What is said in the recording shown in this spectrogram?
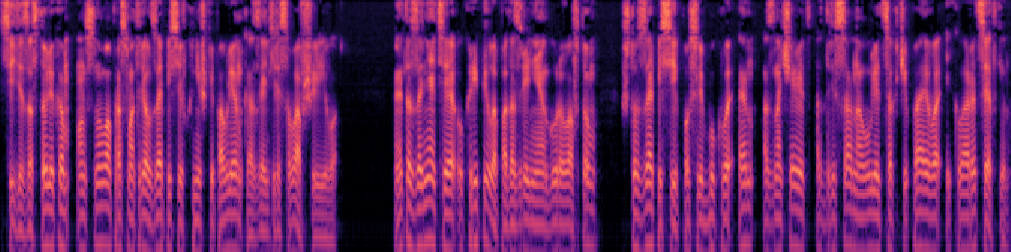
Сидя за столиком, он снова просмотрел записи в книжке Павленко, заинтересовавшие его. Это занятие укрепило подозрение Гурова в том, что записи после буквы «Н» означают адреса на улицах Чапаева и Клары Цеткин,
